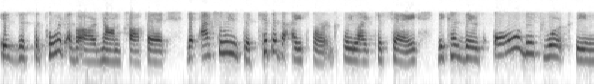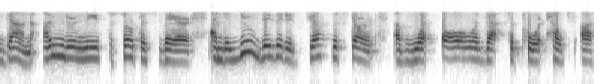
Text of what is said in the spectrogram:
is the support of our nonprofit that actually is the tip of the iceberg, we like to say, because there's all this work being done underneath the surface there, and the zoo visit is just the start of what all of that support helps us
